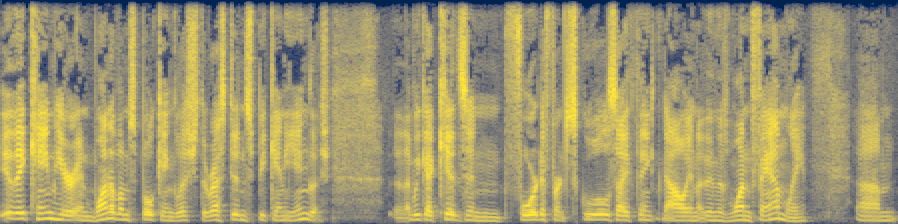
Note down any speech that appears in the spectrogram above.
you know, they came here, and one of them spoke English, the rest didn't speak any English. Uh, we got kids in four different schools, I think, now in, in this one family. Um,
